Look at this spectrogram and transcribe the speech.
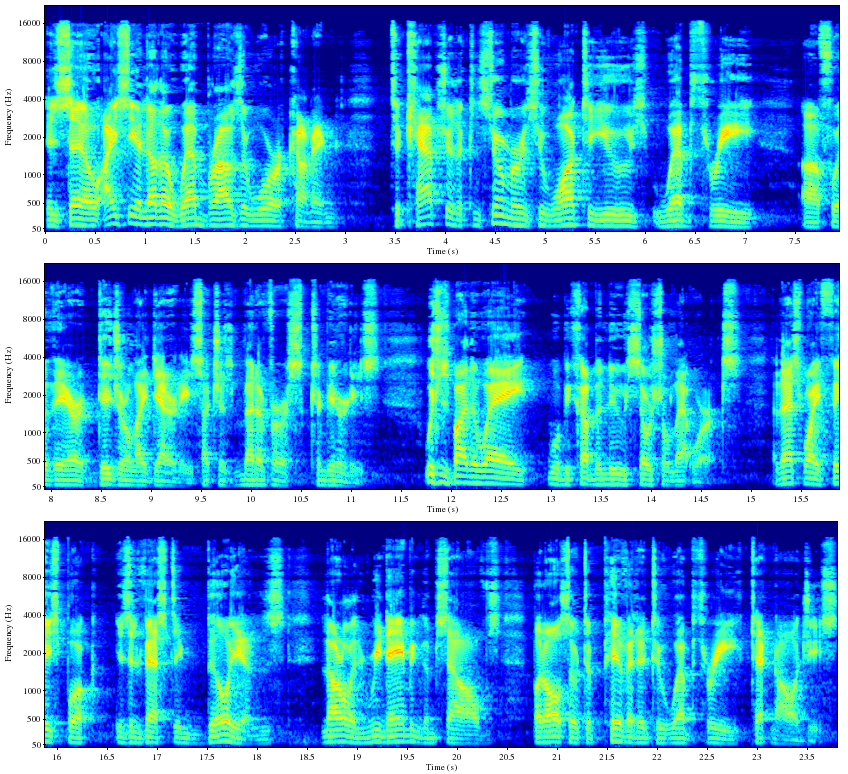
And so I see another web browser war coming to capture the consumers who want to use Web3 uh, for their digital identity, such as metaverse communities, which is, by the way, will become the new social networks. And that's why Facebook is investing billions, not only in renaming themselves, but also to pivot into Web3 technologies.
